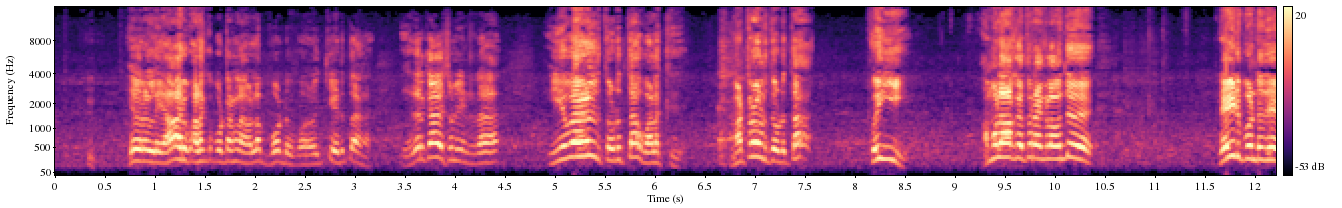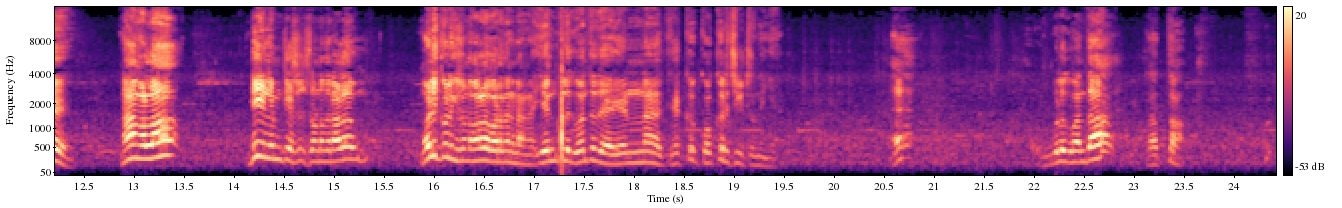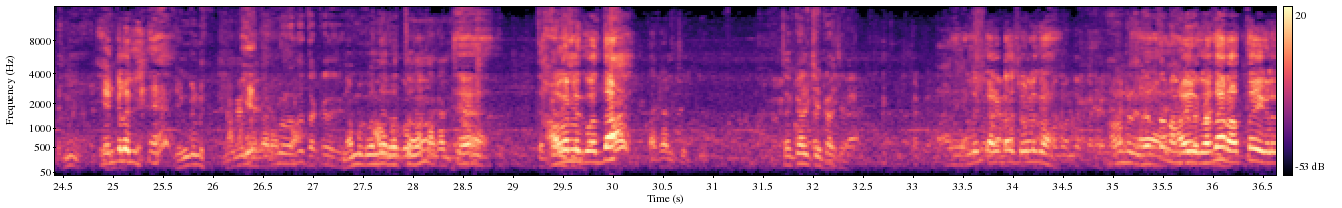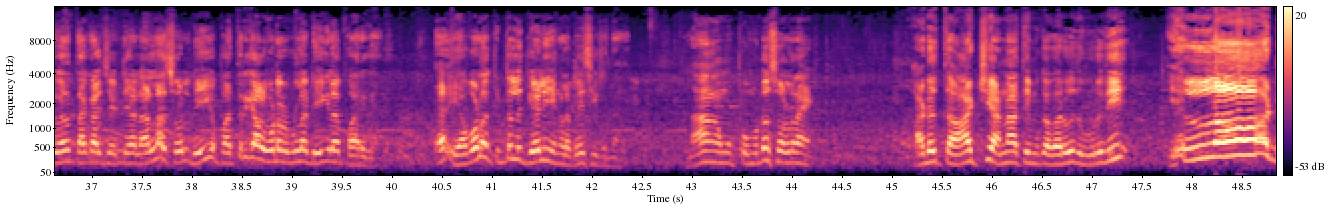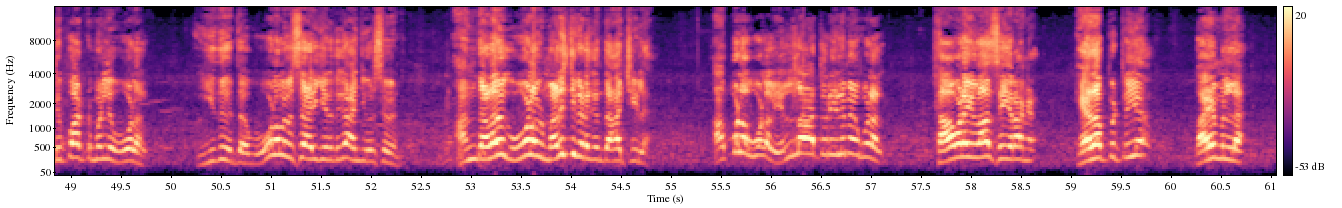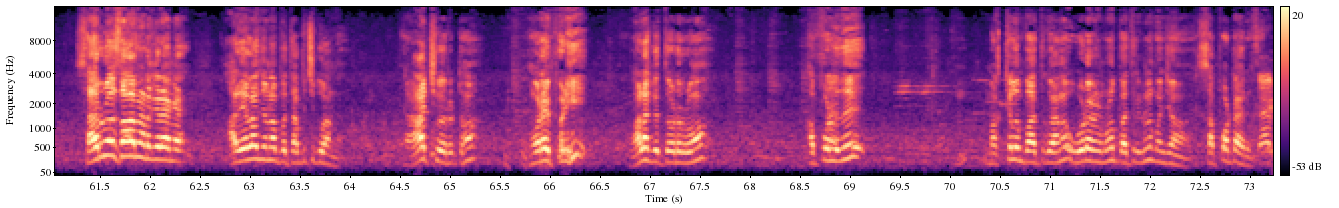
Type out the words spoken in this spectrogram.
இவர்கள் யார் வழக்கு போட்டாங்களோ அவெல்லாம் போட்டு வச்சு எடுத்தாங்க. எதற்காக சொல்லிட்டுடா இவர்கள் தொடுத்தா வழக்கு மற்றவர்கள் தொடுத்தா பொய். அமலாக்கத்துறை எங்களை வந்து ரெய்டு பண்ணுது. நாங்கள்லாம் டீலிமிட்டேஷன் சொன்னதுனால மொழிக்கொலிக்கு சொன்னதுனால வரதுங்கனாங்க எங்களுக்கு வந்து என்ன கொக்கரிச்சிக்கிட்டு இருந்தீங்க. உங்களுக்கு வந்தா ரத்தம். எங்களுக்கு நமக்கு வந்து ரத்தம். அவர்களுக்கு வந்தா தக்காளி சட்னி. அது எங்களுக்கு கரெக்டாக சொல்லுங்க. அவங்களுக்கு வந்தா ரத்தம் எங்களுக்கு வந்து தக்காளி சட்னியா? நல்லா சொல் நீங்கள் பத்திரிக்கையாளர் உடற்புள்ள நீங்களே பாருங்க. அஹ், எவ்வளோ கிட்டலு கேலி எங்களை பேசிக்கிட்டு இருந்தாங்க. நாங்கள் இப்போ மட்டும் சொல்கிறேன் அடுத்த ஆட்சி அதிமுக வருவது உறுதி. எல்லா டிபார்ட்மெண்ட்லையும் ஊழல். இது இந்த ஊழல் விசாரிக்கிறதுக்கு அஞ்சு வருஷம் வேணும். அந்த அளவுக்கு ஊழல் மலிஞ்சு கிடக்கு இந்த ஆட்சியில். அவ்வளோ ஊழல். எல்லா துறையிலுமே ஊழல். கவலையெல்லாம் செய்கிறாங்க எதை பற்றியும் பயம் இல்லை. சர்வசாரம் நடக்கிறாங்க. அதையெல்லாம் சொன்னால் இப்போ தப்பிச்சுக்குவாங்க. ஆட்சி வரட்டும். முறைப்படி வழக்கு தொடருவோம். அப்பொழுது மக்களும் பார்த்துக்குவாங்க. ஊடகங்களும் பத்திரிகைகளும் கொஞ்சம் சப்போர்ட்டாக இருக்கு.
